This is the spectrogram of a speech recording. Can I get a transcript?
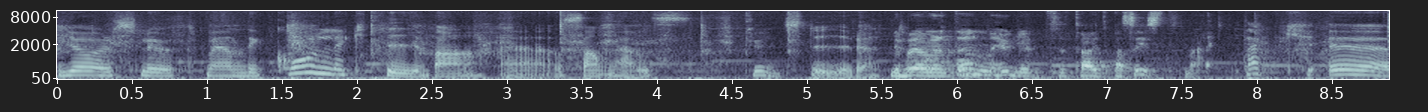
gör slut med det kollektiva eh, samhällsstyret. Du behöver inte en hyggligt tight basist? Nej. Tack. Eh,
